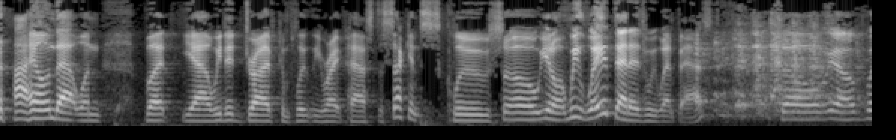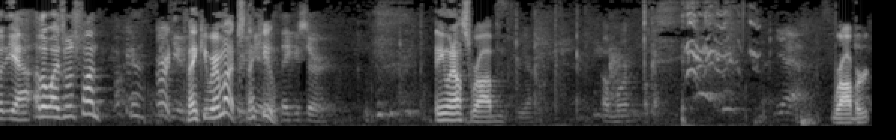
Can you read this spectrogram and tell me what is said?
I own that one. But yeah, we did drive completely right past the second clue. So, you know, we waved that as we went past. So, you know, but yeah, otherwise it was fun. Yeah. All right. Thank you very much. Thank you. Thank you, sir. Anyone else? Rob. Yeah. Oh, more. Okay. Yeah. Robert.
